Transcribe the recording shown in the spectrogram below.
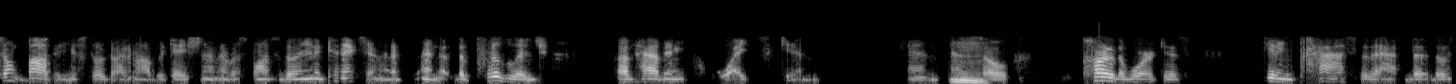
don't bother. You've still got an obligation and a responsibility and a connection and, a, and the privilege of having white skin. And, and mm. so part of the work is getting past that, the, those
